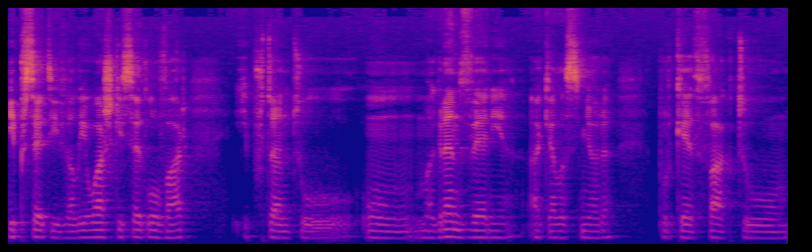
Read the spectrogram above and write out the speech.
e perceptível. E eu acho que isso é de louvar. E portanto, um, uma grande vénia àquela senhora, porque é de facto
